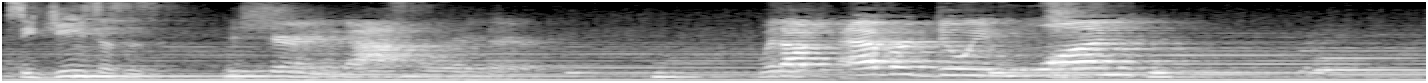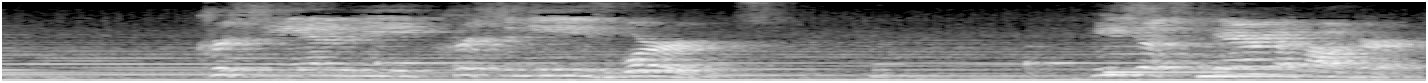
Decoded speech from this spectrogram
See, Jesus is, is sharing the gospel right there. Without ever doing one Christianity, Christianese words. He's just caring about her.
